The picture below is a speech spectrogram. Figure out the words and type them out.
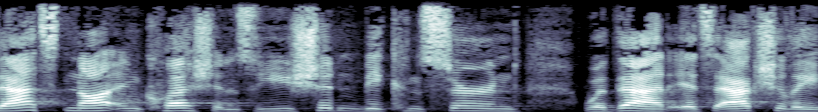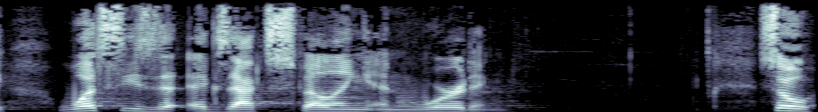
That's not in question. So you shouldn't be concerned with that. It's actually what's the exact spelling and wording. So,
